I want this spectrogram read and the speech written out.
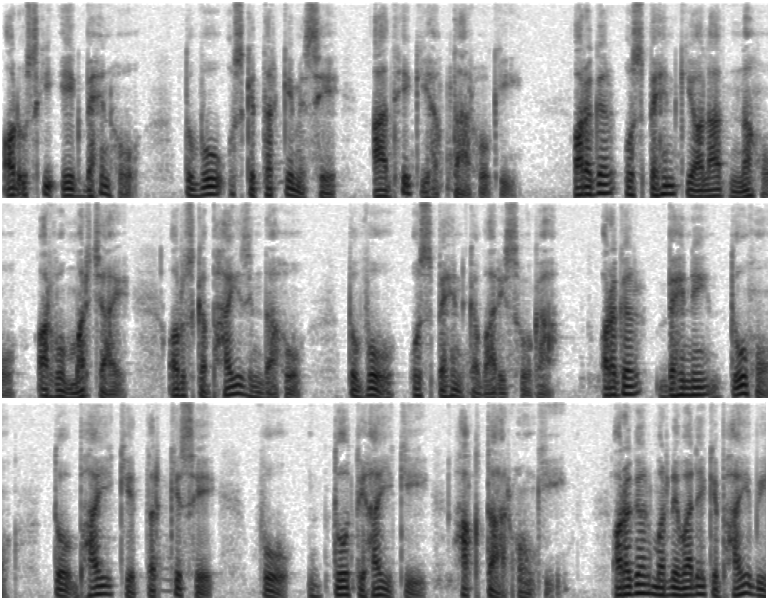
اور اس کی ایک بہن ہو، تو وہ اس کے ترکے میں سے آدھے کی حقدار ہوگی۔ اور اگر اس بہن کی اولاد نہ ہو اور وہ مر جائے اور اس کا بھائی زندہ ہو، تو وہ اس بہن کا وارث ہوگا۔ اور اگر بہنیں دو ہوں تو بھائی کے ترکے سے وہ دو تہائی کی حقدار ہوں گی۔ اور اگر مرنے والے کے بھائی بھی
